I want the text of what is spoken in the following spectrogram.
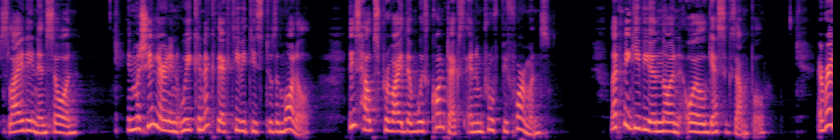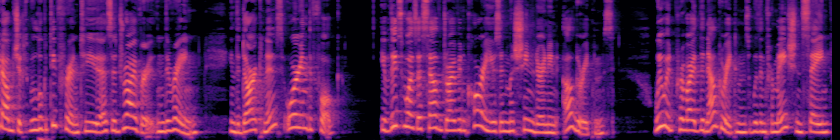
sliding, and so on. In machine learning, we connect the activities to the model. This helps provide them with context and improve performance. Let me give you a non oil gas example. A red object will look different to you as a driver in the rain, in the darkness, or in the fog. If this was a self driving car using machine learning algorithms, we would provide the algorithms with information saying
